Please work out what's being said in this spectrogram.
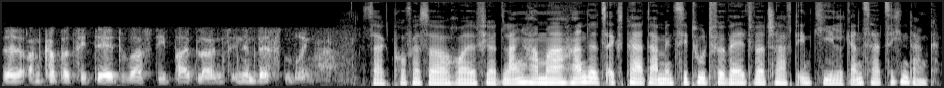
äh, an Kapazität, was die Pipelines in den Westen bringen. Sagt Professor Rolf J. Langhammer, Handelsexperte am Institut für Weltwirtschaft in Kiel. Ganz herzlichen Dank.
